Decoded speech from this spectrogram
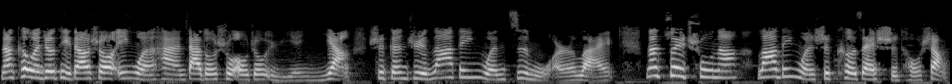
那课文就提到说，英文和大多数欧洲语言一样，是根据拉丁文字母而来。那最初呢，拉丁文是刻在石头上，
